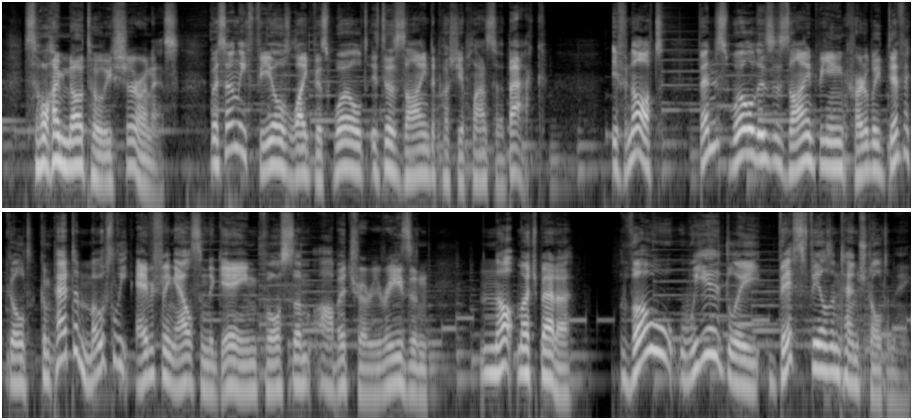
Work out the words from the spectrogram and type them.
so I'm not totally sure on this, but it certainly feels like this world is designed to push your plants to the back. If not, then this world is designed to be incredibly difficult compared to mostly everything else in the game for some arbitrary reason. Not much better. Though, weirdly, this feels intentional to me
